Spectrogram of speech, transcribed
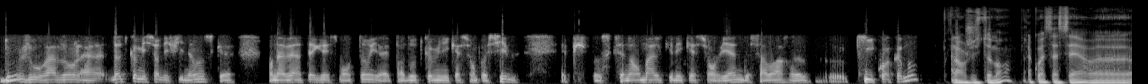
deux jours avant notre commission des finances qu'on avait intégré ce montant, il n'y avait pas d'autre communication possible. Et puis, je pense que c'est normal que les questions viennent de savoir qui, quoi, comment. Alors justement, à quoi ça sert euh,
